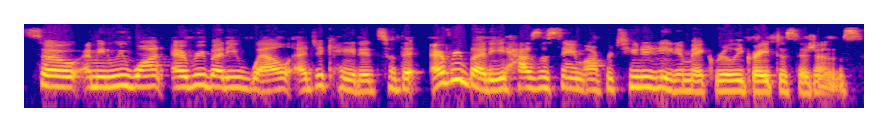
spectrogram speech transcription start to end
So, I mean, we want everybody well educated so that everybody has the same opportunity to make really great decisions.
